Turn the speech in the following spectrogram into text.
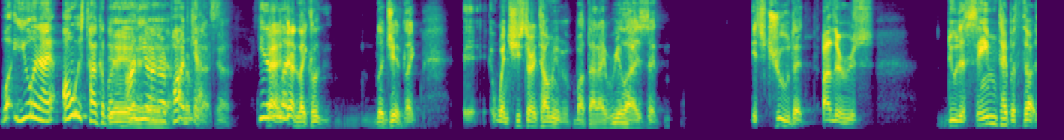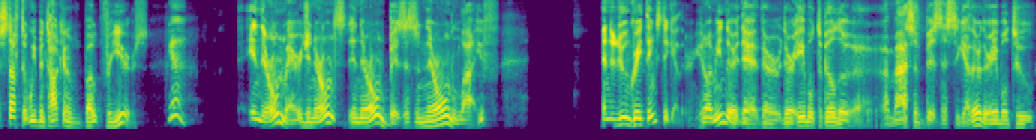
what you and I always talk about Yeah, yeah, on yeah, here yeah, on our yeah. Podcast. that, yeah. You know, yeah, like, yeah, like legit. Like when she started telling me about that, I realized that it's true that others do the same type of th- stuff that we've been talking about for years yeah. in their own marriage, in their own in their own business, in their own life, and they're doing great things together. You know what I mean? They're they're they're, they're able to build a, a massive business together. They're able to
